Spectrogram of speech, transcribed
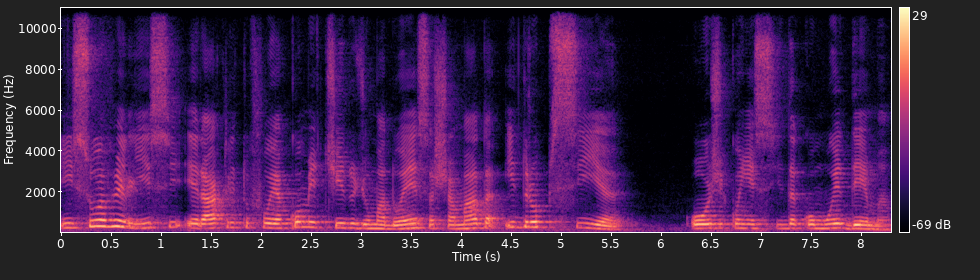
Em sua velhice, Heráclito foi acometido de uma doença chamada hidropsia, hoje conhecida como edema.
